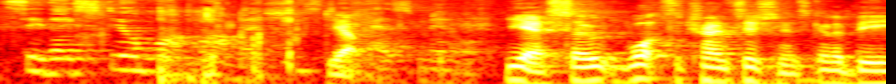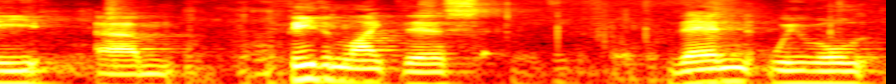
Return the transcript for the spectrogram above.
See, they still want mama. She still Yep. has milk. Yeah, so what's the transition? It's going to be um, feed them like this, then we will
